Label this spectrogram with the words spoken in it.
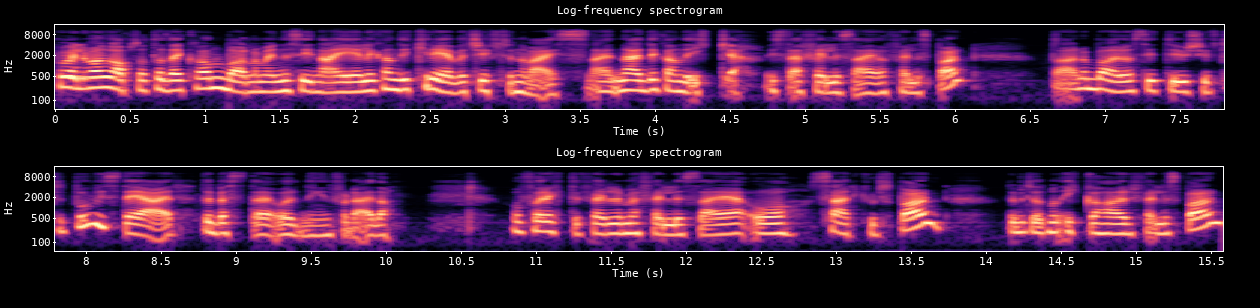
For veldig mange er opptatt av det. Kan barna mine si nei, eller kan de kreve et skifte underveis? Nei, nei det kan de ikke, hvis det er felles eie og felles barn. Da er det bare å sitte uskiftet på hvis det er det beste ordningen for deg, da. Og for ektefeller med felleseie og særkullsbarn, det betyr at man ikke har felles barn,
